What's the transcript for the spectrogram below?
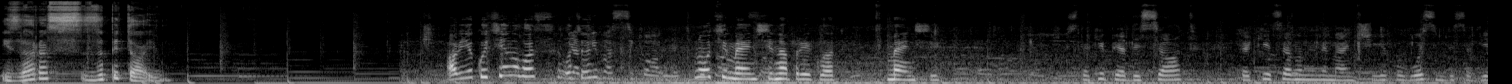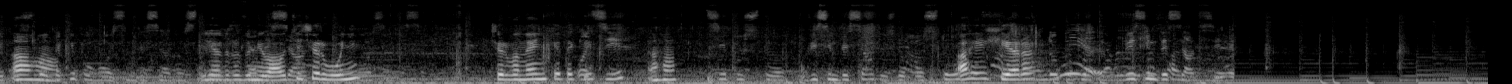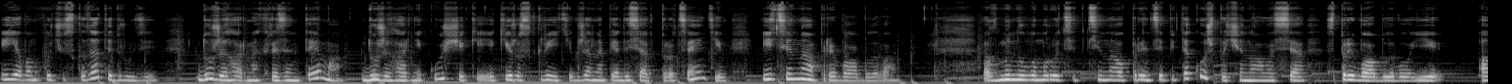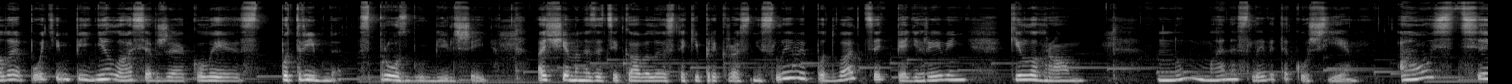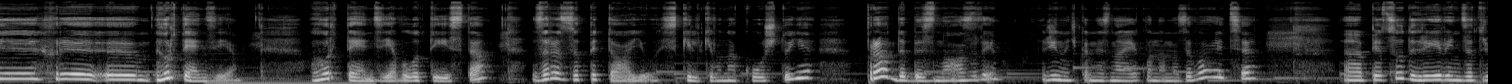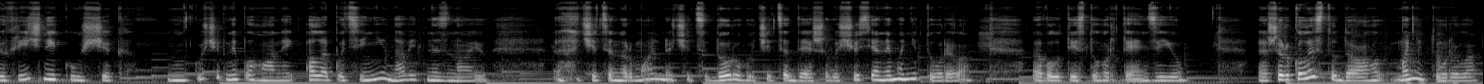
і зараз запитаю. А в яку ціну у вас? Які вас цікавлять? Ну, оці менші, наприклад. Менші. Такі 50, такі це вони не менші, є по 80, є по 100, Ага. такі по 80. Ось Я зрозуміла. А 50, оці червоні, 80. червоненькі такі. Оці, Ага. ці по 100, 80, ось до по 100. А гейхера? До по п'я- 80 всі. І я вам хочу сказати, друзі, дуже гарна хризантема, дуже гарні кущики, які розкриті вже на 50%, і ціна приваблива. В минулому році ціна, в принципі, також починалася з привабливої, але потім піднялася вже, коли потрібне, спрос був більший. А ще мене зацікавили ось такі прекрасні сливи по 25 гривень кілограм. Ну, у мене сливи також є. А ось е, хри, е, гортензія. Гортензія волотиста. Зараз запитаю, скільки вона коштує. Правда, без назви. Жіночка не знає, як вона називається. Е, 500 гривень за трьохрічний кущик. Кущик непоганий, але по ціні навіть не знаю, е, чи це нормально, чи це дорого, чи це дешево. Щось я не моніторила е, волотисту гортензію. Е, Широколисту, да, моніторила.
